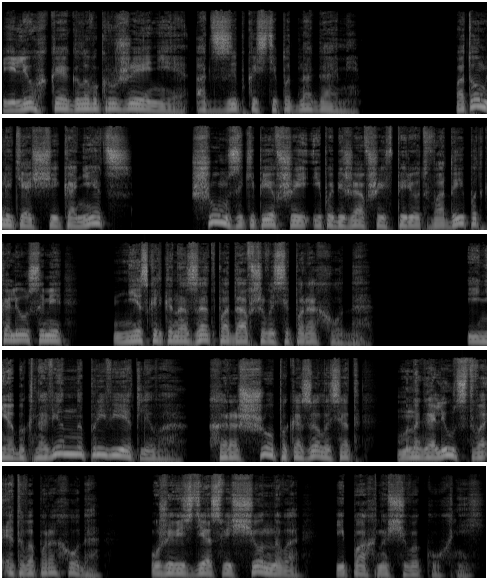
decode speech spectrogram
и легкое головокружение от зыбкости под ногами. Потом летящий конец, шум закипевшей и побежавшей вперед воды под колесами несколько назад подавшегося парохода. И необыкновенно приветливо, хорошо показалось от многолюдства этого парохода, уже везде освещенного и пахнущего кухней.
